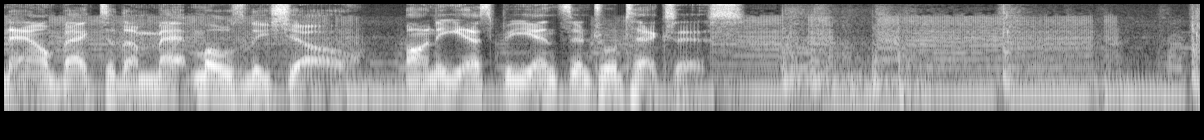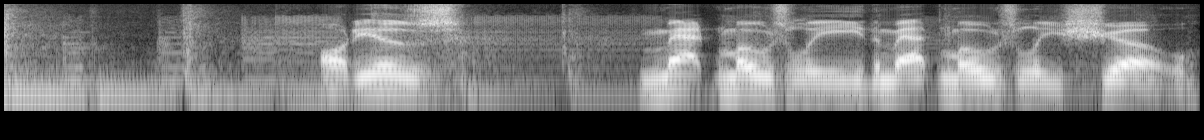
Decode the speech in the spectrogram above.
Now back to the Matt Mosley Show on ESPN Central Texas. Oh, it is Matt Mosley, the Matt Mosley Show,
